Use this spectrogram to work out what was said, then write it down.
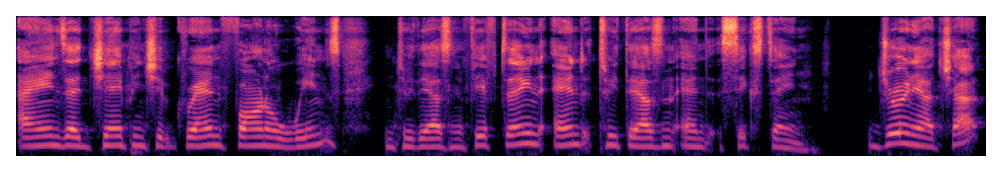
ANZ Championship Grand Final wins in 2015 and 2016. During our chat,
